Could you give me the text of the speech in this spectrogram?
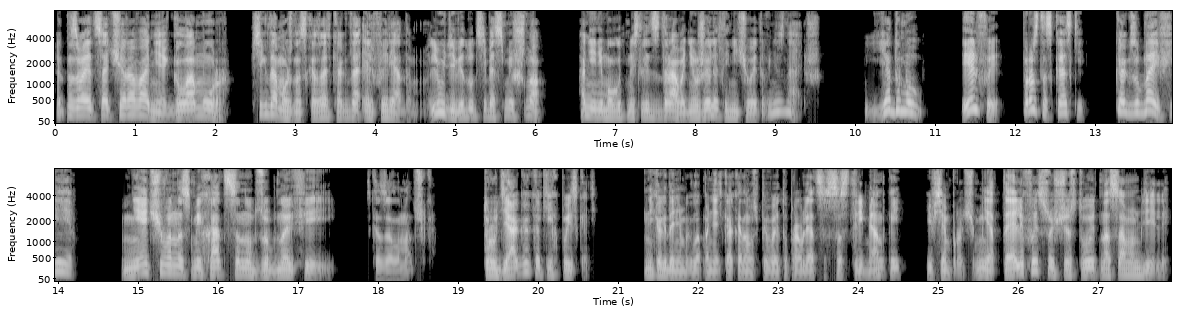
Это называется очарование, гламур. Всегда можно сказать, когда эльфы рядом. Люди ведут себя смешно. Они не могут мыслить здраво. Неужели ты ничего этого не знаешь? Я думал, эльфы — просто сказки, как зубная фея. — Нечего насмехаться над зубной феей, — сказала матушка. — Трудяга каких поискать. Никогда не могла понять, как она успевает управляться со стремянкой и всем прочим. Нет, эльфы существуют на самом деле.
